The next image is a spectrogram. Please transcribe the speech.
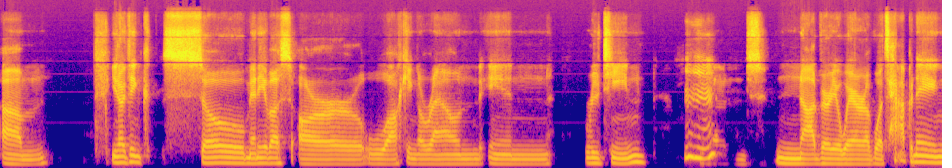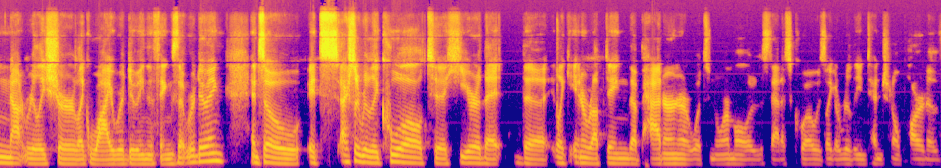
um you know, I think so many of us are walking around in routine mm-hmm. and not very aware of what's happening, not really sure like why we're doing the things that we're doing. And so it's actually really cool to hear that the like interrupting the pattern or what's normal or the status quo is like a really intentional part of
